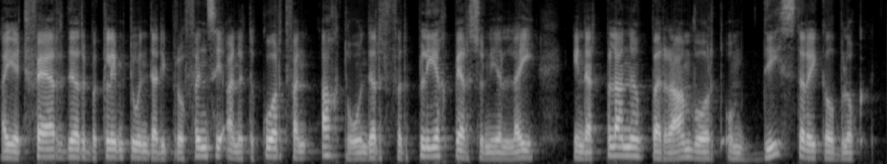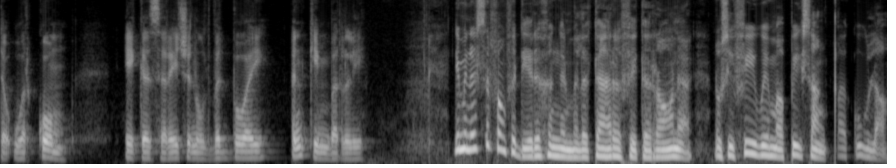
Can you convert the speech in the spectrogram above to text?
Hy het verder beklemtoon dat die provinsie aan 'n tekort van 800 verpleegpersoneel ly en dat planne beraam word om die struikelblok te oorkom. Ek is Reginald Witboy in Kimberley. Die minister van verdediging en militêre veterane, Nosifiwe Mapisang Akula,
